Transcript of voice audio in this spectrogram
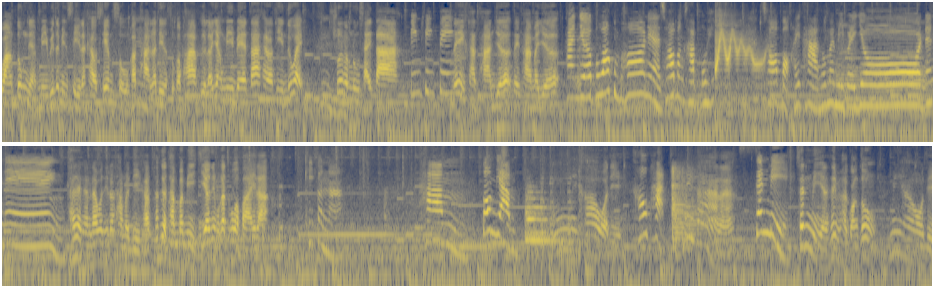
กวางตุ้งเนี่ยมีวิตามินซีและแคลเซียมสูงครับทานแล้วดีต่อสุขภาพคือแล้วยังมีเบต้าแคโรทีนด้วยอืมช่วยบำรุงสายตา ปิ้งปิ้งปิ้งนี่ทานทานเยอะในทานมาเยอะ ทานเยอะเพราะว่าคุณพ่อเนี่ยชอบบังคับอุ๊ยชอบบอกให้ทานเพราะมันมีประโยชน์นั่นเอง ถ้าอย่างนั้นแล้ววันนี้เราทำอะไรดีครับ ถ้าเกิดทำบะหมี่เกี๊ยวนี่มันก็ทั่วไปละคิด ก่อนนะทำต้มยอืมไม่เข้าอะดิำข้าวผัด ไม่น่านะ เส้นหมี่เส้นหมี่อะไรเส้นหมี่ผัดกวางตุ้งไม่เอาสิ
